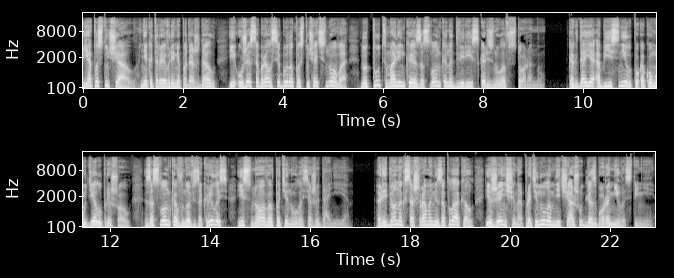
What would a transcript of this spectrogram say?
Я постучал, некоторое время подождал и уже собрался было постучать снова, но тут маленькая заслонка на двери скользнула в сторону. Когда я объяснил, по какому делу пришел, заслонка вновь закрылась и снова потянулось ожидание. Ребенок со шрамами заплакал, и женщина протянула мне чашу для сбора милостыни.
